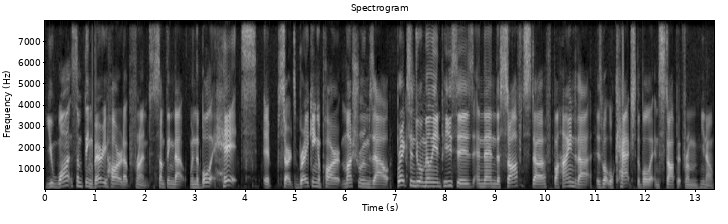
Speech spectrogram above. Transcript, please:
you want something very hard up front, something that when the bullet hits, it starts breaking apart, mushrooms out, breaks into a million pieces, and then the soft stuff behind that is what will catch the bullet and stop it from, you know,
